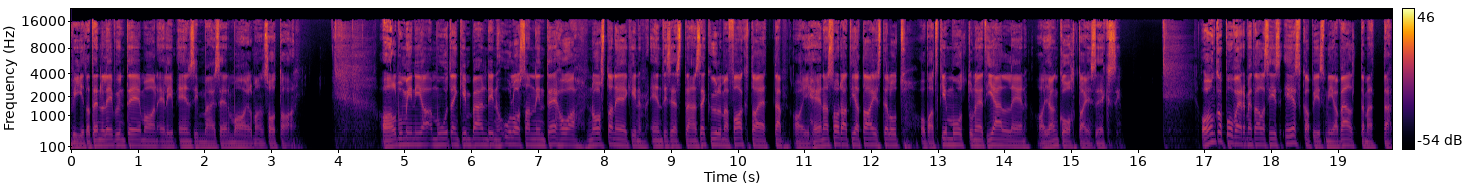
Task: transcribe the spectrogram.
viitaten levyn teemaan eli ensimmäiseen maailmansotaan. Albumin ja muutenkin bändin ulosannin tehoa nostaneekin entisestään se kylmä fakta, että aiheena sodat ja taistelut ovatkin muuttuneet jälleen ajankohtaiseksi. Onko power metal siis eskapismia välttämättä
